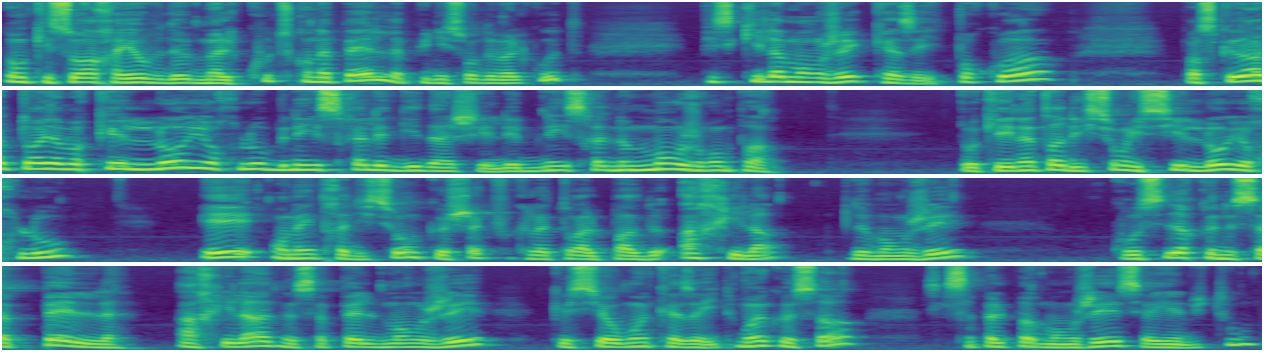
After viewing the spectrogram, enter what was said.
Donc il sera chayav de Malkout, ce qu'on appelle la punition de Malkout, puisqu'il a mangé Kazaït. Pourquoi? Parce que la Torah, il y a marqué Lo yochlo bnei Israël et gidaché. Les bnei Israël ne mangeront pas. Donc il y a une interdiction ici, Lo yochlo, et on a une tradition que chaque fois que la Torah parle de achila, de manger, on considère que ne s'appelle achila, ne s'appelle manger que s'il y a au moins Kazaït. Moins que ça, ça ne s'appelle pas manger, c'est rien du tout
